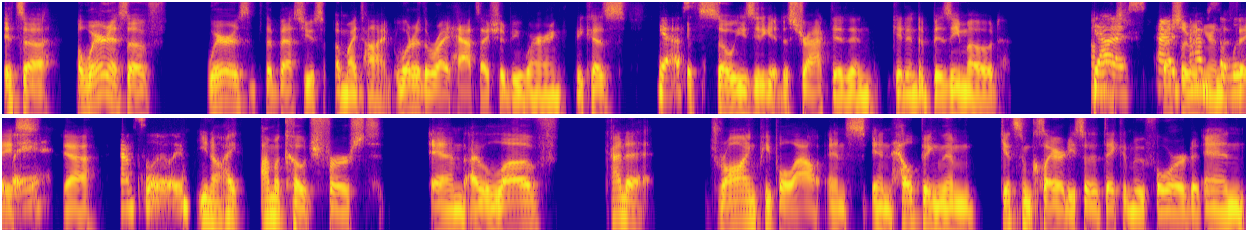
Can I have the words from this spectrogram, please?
it's a awareness of where is the best use of my time? What are the right hats I should be wearing? Because yes, it's so easy to get distracted and get into busy mode um, Yes. especially when you're in the face. Yeah. Absolutely. You know, I I'm a coach first and I love kind of drawing people out and in helping them get some clarity so that they can move forward and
